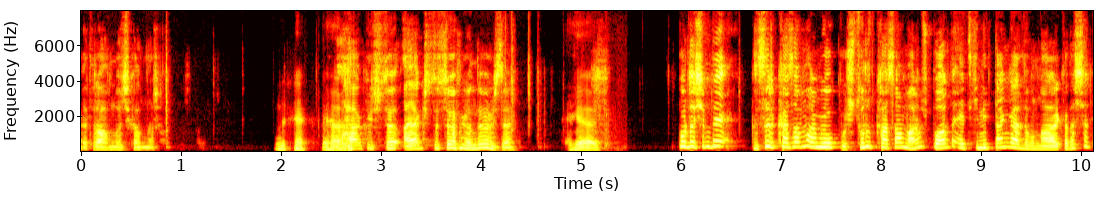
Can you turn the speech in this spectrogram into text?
Etrafımda çıkanlar. yok, Ayaküstü, ayaküstü sövmüyorsun değil mi bize? yok. Burada şimdi zırh kasan var mı yokmuş. Turut kasan varmış. Bu arada etkinlikten geldi bunlar arkadaşlar.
